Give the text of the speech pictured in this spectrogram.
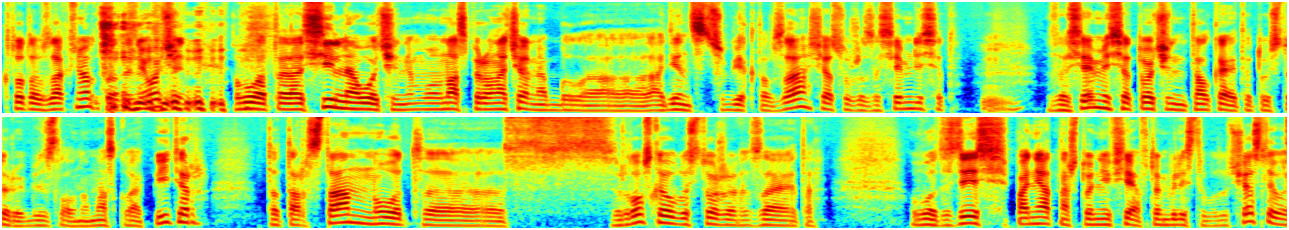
Кто-то вздохнет, кто-то не очень. Вот, э, сильно очень. У нас первоначально было 11 субъектов за, сейчас уже за 70. Мгм. За 70 очень толкает эту историю, безусловно, Москва, Питер, Татарстан. Ну вот э, Свердловская область тоже за это. Вот здесь понятно, что не все автомобилисты будут счастливы.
